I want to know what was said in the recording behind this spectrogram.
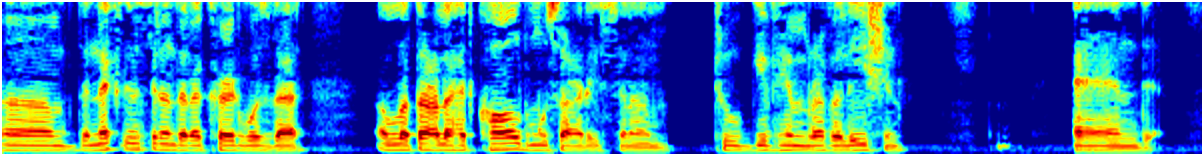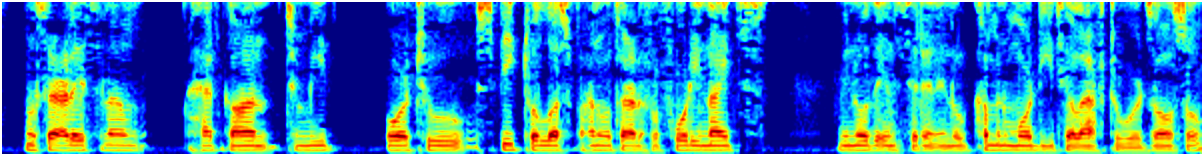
um, the next incident that occurred was that Allah Ta'ala had called Musa salam to give him revelation and Musa salam had gone to meet or to speak to Allah subhanahu wa ta'ala for 40 nights. We know the incident and it'll come in more detail afterwards also.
